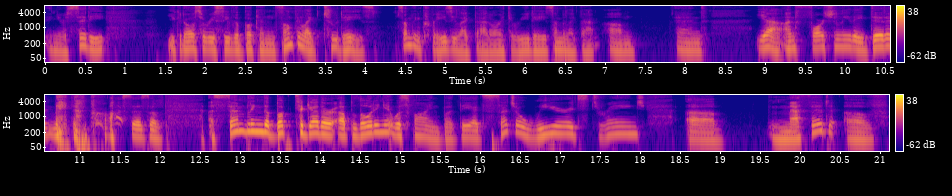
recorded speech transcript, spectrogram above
in your city, you could also receive the book in something like two days, something crazy like that, or three days, something like that. Um, and yeah, unfortunately, they didn't make the process of assembling the book together, uploading it was fine, but they had such a weird, strange uh, method of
